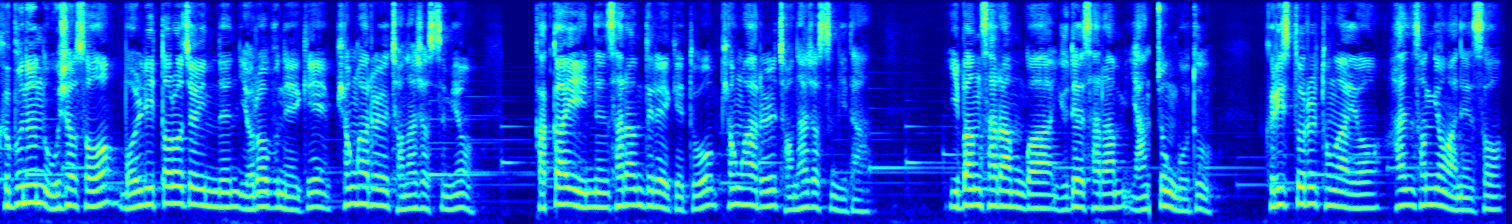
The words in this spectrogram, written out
그분은 오셔서 멀리 떨어져 있는 여러분에게 평화를 전하셨으며 가까이 있는 사람들에게도 평화를 전하셨습니다. 이방 사람과 유대 사람 양쪽 모두 그리스도를 통하여 한 성령 안에서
